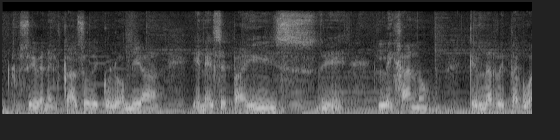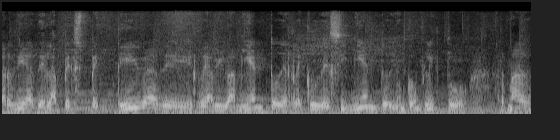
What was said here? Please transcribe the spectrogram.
inclusive en el caso de Colombia, en ese país eh, lejano, que es la retaguardia de la perspectiva de reavivamiento, de recrudecimiento de un conflicto armado.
